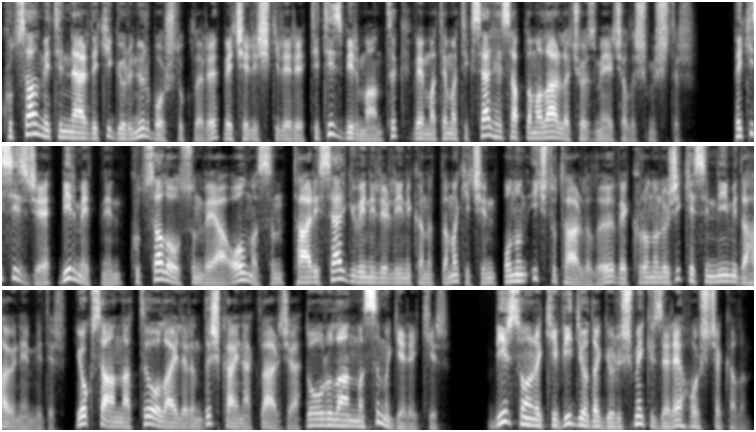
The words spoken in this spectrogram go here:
Kutsal metinlerdeki görünür boşlukları ve çelişkileri titiz bir mantık ve matematiksel hesaplamalarla çözmeye çalışmıştır. Peki sizce bir metnin kutsal olsun veya olmasın tarihsel güvenilirliğini kanıtlamak için onun iç tutarlılığı ve kronolojik kesinliği mi daha önemlidir? Yoksa anlattığı olayların dış kaynaklarca doğrulanması mı gerekir? Bir sonraki videoda görüşmek üzere hoşçakalın.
